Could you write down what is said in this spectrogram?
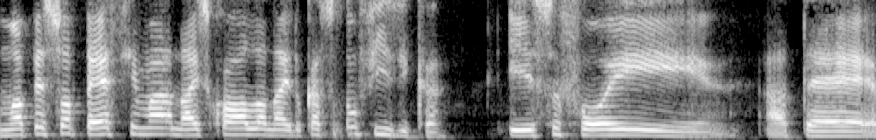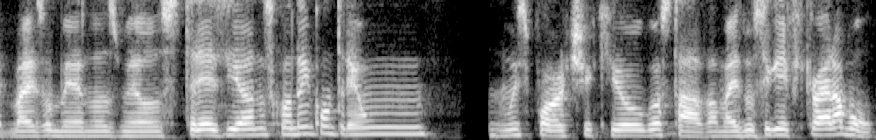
uma pessoa péssima na escola, na educação física. Isso foi até mais ou menos meus 13 anos, quando eu encontrei um, um esporte que eu gostava, mas não significa que eu era bom,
